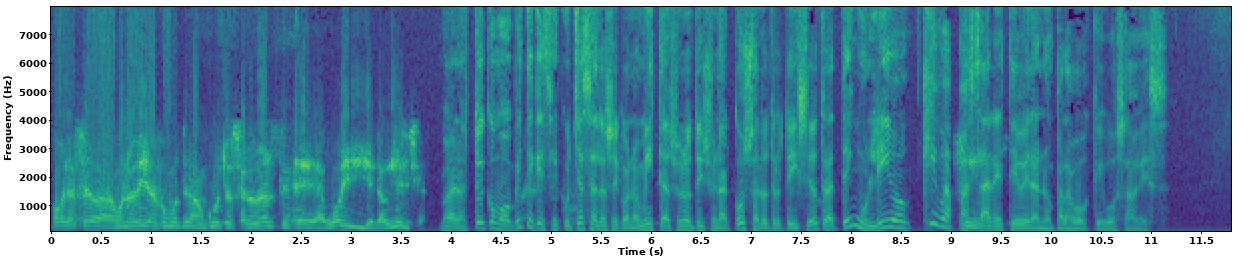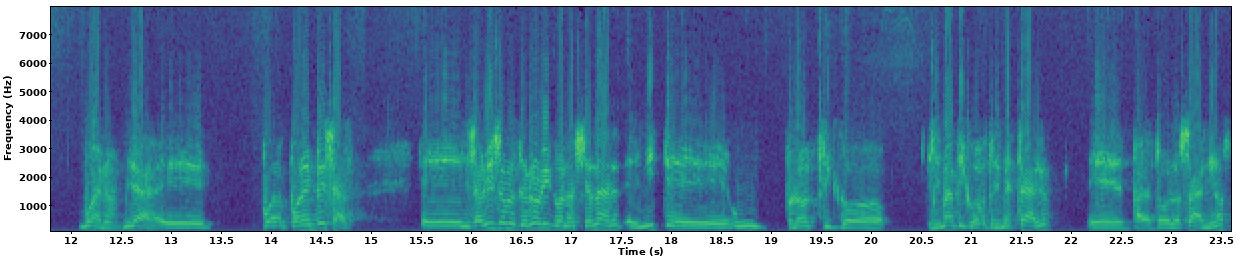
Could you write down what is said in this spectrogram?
Hola Seba, buenos días, ¿cómo te va? Un gusto saludarte eh, a vos y a la audiencia. Bueno, estoy como, viste que si escuchás a los economistas, uno te dice una cosa, el otro te dice otra. Tengo un lío, ¿qué va a pasar este verano para vos que vos sabés? Bueno, mira, eh, por, empezar, eh, el Servicio Meteorológico Nacional emite un pronóstico climático trimestral para todos los años,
